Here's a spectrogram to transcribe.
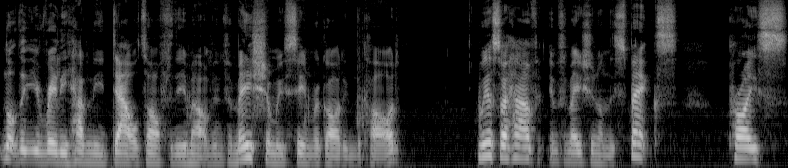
Not that you really had any doubt after the amount of information we've seen regarding the card. We also have information on the specs, price,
